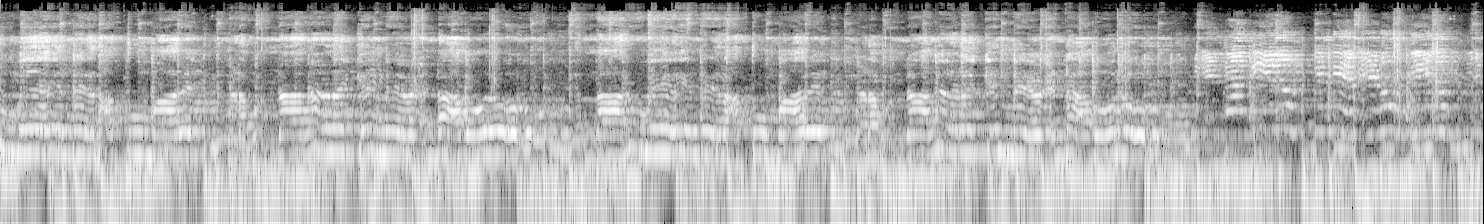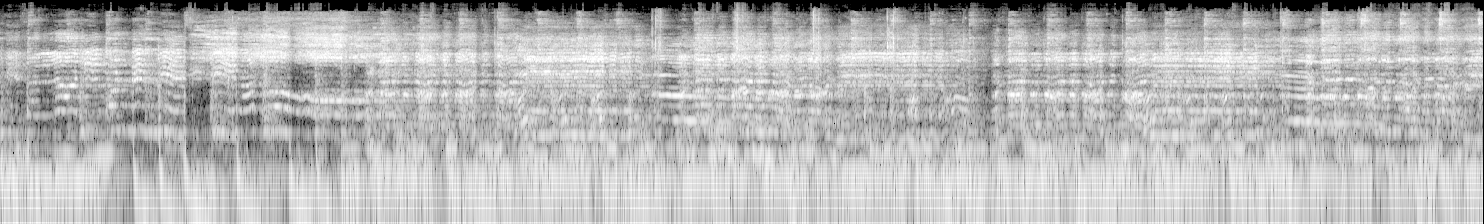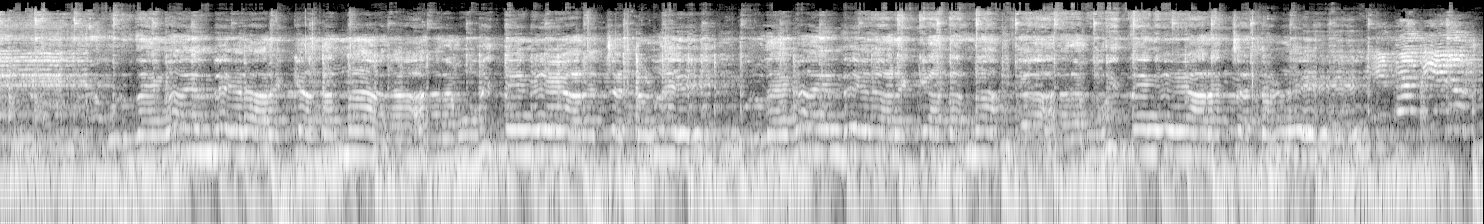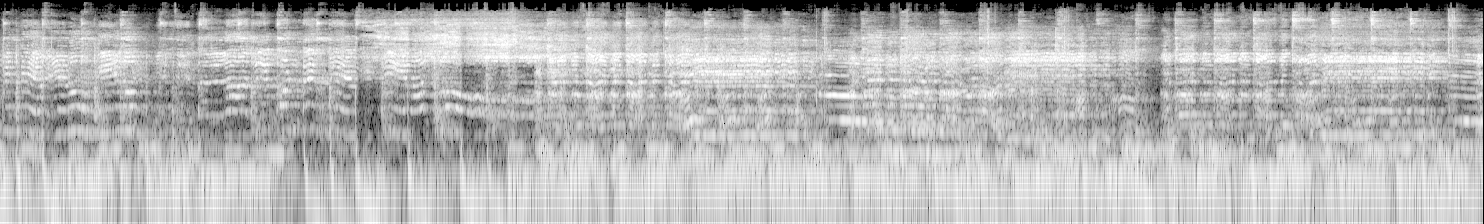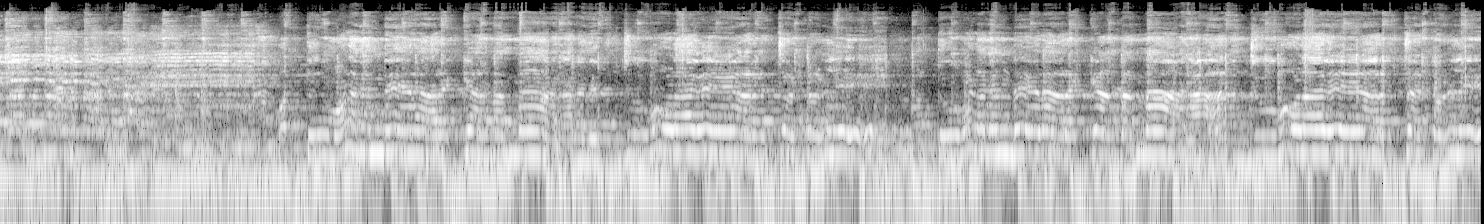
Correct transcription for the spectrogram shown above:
നാട്ടുമേ എന്റെ നാത്തുമാരെ നിങ്ങളുടെ പൊന്നാങ്ങളൊക്കെ എന്നെ വേണ്ട പോലോ എന്നാലുമേ എന്റെ നാത്തുമാരെ നിങ്ങളുടെ പൊന്നാ പത്ത് മുളകന്റെ അരയ്ക്കാൻ വന്ന നനതിരഞ്ചു മുളകെ അരച്ചിട്ടുള്ളേ. പത്ത് മുളകന്റെ അരയ്ക്കാൻ തന്നാൽ അഞ്ചു മുളകെ അരച്ചിട്ടുള്ളേ.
